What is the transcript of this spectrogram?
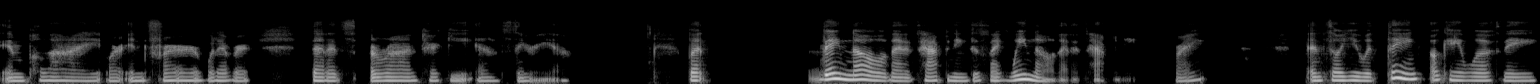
imply or infer whatever that it's Iran, Turkey, and Syria. But they know that it's happening just like we know that it's happening, right? And so you would think, okay, well, if they,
